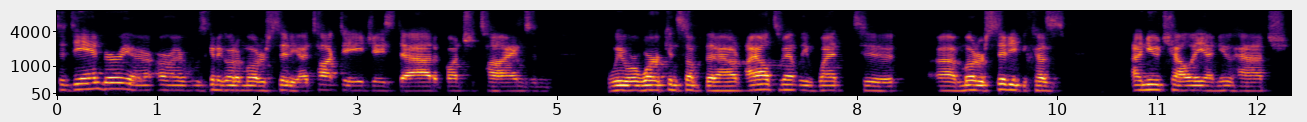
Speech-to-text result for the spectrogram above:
to Danbury or, or I was going to go to Motor City. I talked to AJ's dad a bunch of times and we were working something out. I ultimately went to uh, Motor City because I knew Chelly, I knew Hatch.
